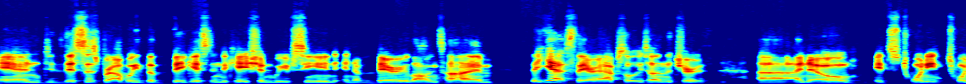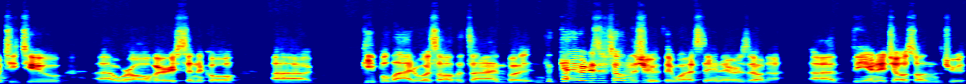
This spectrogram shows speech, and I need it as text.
and this is probably the biggest indication we've seen in a very long time that yes, they are absolutely telling the truth. Uh, I know it's 2022. Uh, we're all very cynical. Uh, people lie to us all the time, but the Coyotes are telling the truth. They want to stay in Arizona. Uh, the NHL is telling the truth.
